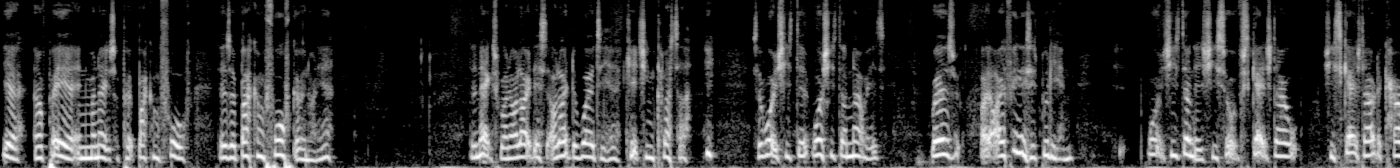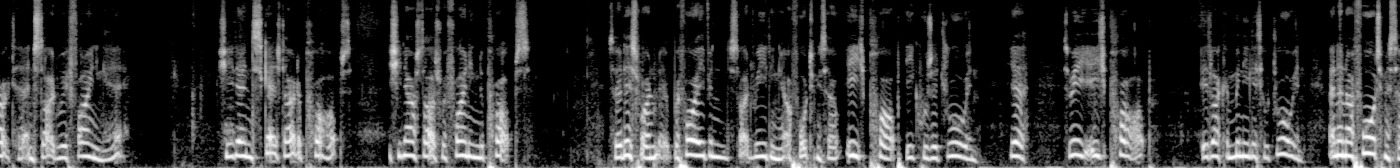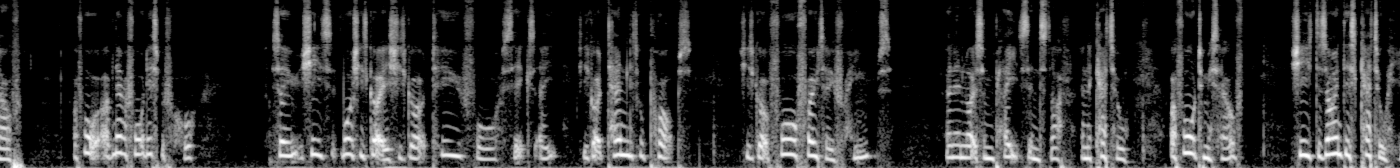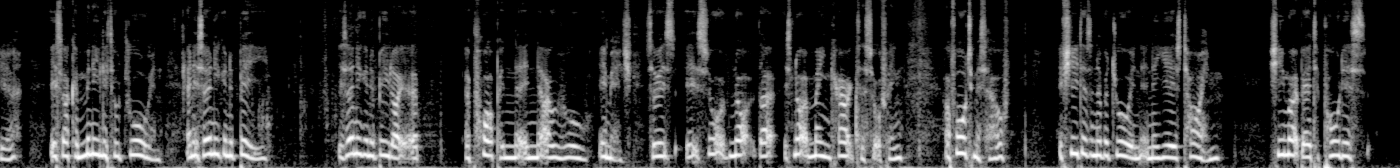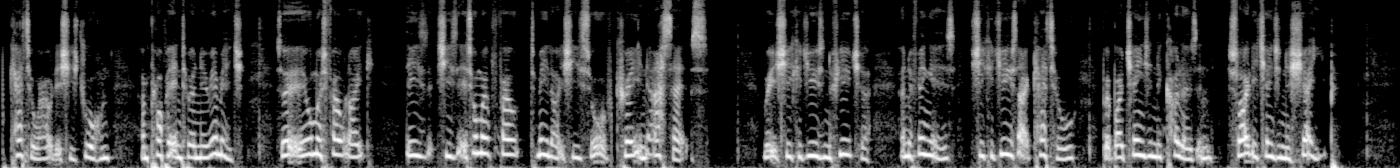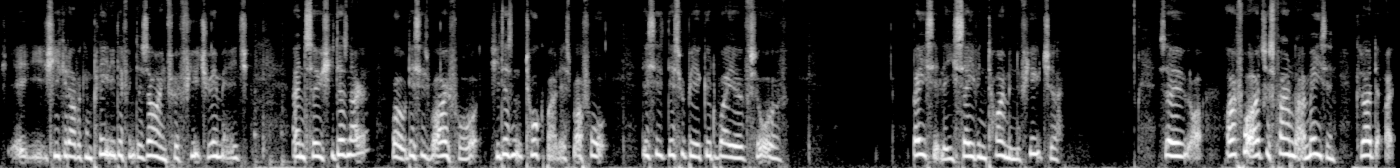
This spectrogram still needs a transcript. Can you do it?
Yeah, and I've put here in my notes. I put back and forth. There's a back and forth going on here. The next one, I like this. I like the words here. Kitchen clutter. so what she's what she's done now is, whereas I, I think this is brilliant. What she's done is she sort of sketched out. She sketched out the character and started refining it. She then sketched out the props. She now starts refining the props. So this one, before I even started reading it, I thought to myself, each prop equals a drawing. Yeah. So each prop is like a mini little drawing. And then I thought to myself, I thought I've never thought this before. So she's what she's got is she's got two, four, six, eight. She's got ten little props. She's got four photo frames, and then like some plates and stuff, and a kettle. I thought to myself, she's designed this kettle here. It's like a mini little drawing, and it's only going to be, it's only going to be like a, a prop in the, in the overall image. So it's it's sort of not that it's not a main character sort of thing. I thought to myself, if she does another drawing in a year's time, she might be able to pull this kettle out that she's drawn and prop it into a new image. So it almost felt like these. She's. It's almost felt to me like she's sort of creating assets which she could use in the future. And the thing is, she could use that kettle, but by changing the colours and slightly changing the shape, she could have a completely different design for a future image. And so she doesn't. Well, this is what I thought. She doesn't talk about this, but I thought this is this would be a good way of sort of basically saving time in the future. So I, thought I just found that amazing because I,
